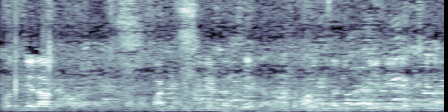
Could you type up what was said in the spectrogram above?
আমাদের জেলা পার্টির প্রেসিডেন্ট আছে দিয়ে যাচ্ছিলাম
